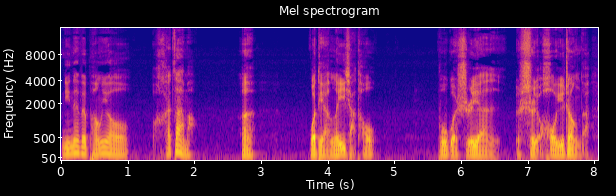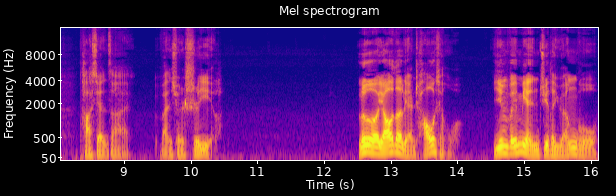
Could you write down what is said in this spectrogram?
你那位朋友还在吗？”“嗯。”我点了一下头。不过实验是有后遗症的，他现在完全失忆了。乐瑶的脸朝向我，因为面具的缘故，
